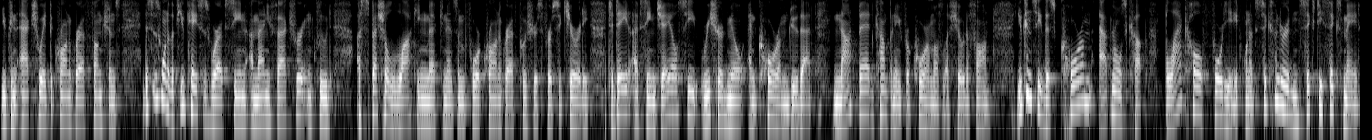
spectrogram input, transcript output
you can actuate the chronograph functions. This is one of the few cases where I've seen a manufacturer include a special locking mechanism for chronograph pushers for security. To date, I've seen JLC, Richard Mille, and Corum do that. Not bad company for Corum of La Chaux de Fonds. You can see this Corum Admiral's Cup Black Hull 48, one of 666 made,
